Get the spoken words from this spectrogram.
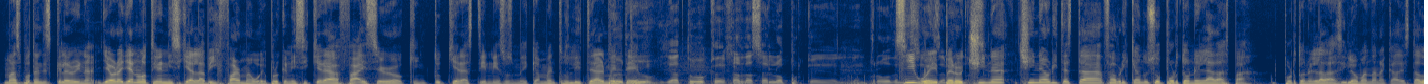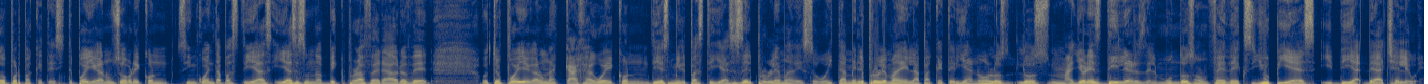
más potentes que la heroína. Y ahora ya no lo tiene ni siquiera la Big Pharma, güey, porque ni siquiera Pfizer o quien tú quieras tiene esos medicamentos. Literalmente. ya tuvo que dejar de hacerlo porque entró Sí, güey, pero China, China ahorita está fabricando eso por toneladas, pa. Por toneladas. Y lo mandan a cada estado por paquetes. Y te puede llegar un sobre con 50 pastillas y haces una big profit out of it. O te puede llegar una caja, güey, con 10.000 pastillas. Ese es el problema de eso, güey. También el problema de la paquetería, ¿no? Los, los mayores dealers del mundo son FedEx, UPS y DHL, güey.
